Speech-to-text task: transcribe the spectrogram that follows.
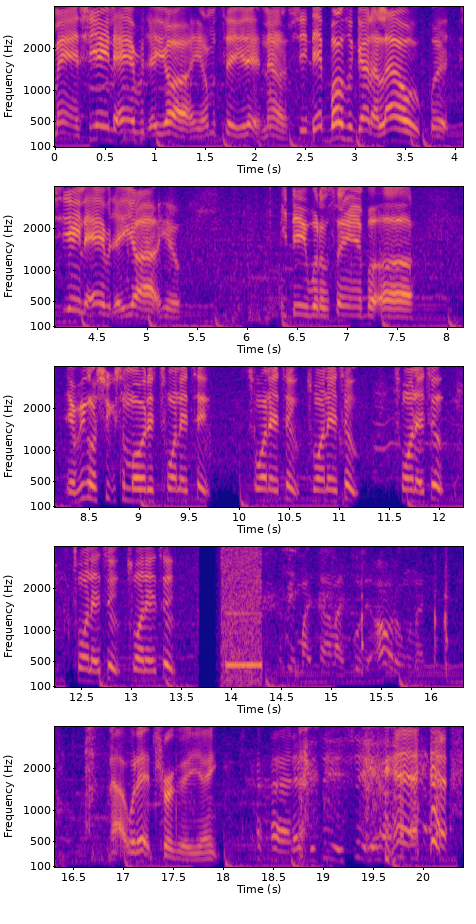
man, she ain't the average AR. I'm gonna tell you that now. She that buzzer got allowed, but she ain't the average AR out here. You did what I'm saying, but uh, yeah, we gonna shoot some more of this 22, 22, 22, 22, 22, 22. It might sound like fully auto when I hit it. Not with that trigger, you ain't. that bitch is shit. yeah.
